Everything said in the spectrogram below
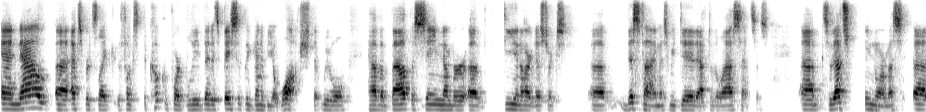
And now uh, experts like the folks at the Cook Report believe that it's basically going to be a wash, that we will have about the same number of DNR districts uh, this time as we did after the last census. Um, so that's enormous. Uh,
